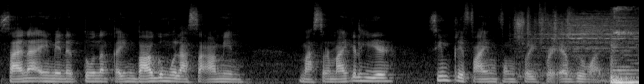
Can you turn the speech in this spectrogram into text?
Sana ay may natutunan kayong bago mula sa amin. Master Michael here, simplifying feng shui for everyone.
